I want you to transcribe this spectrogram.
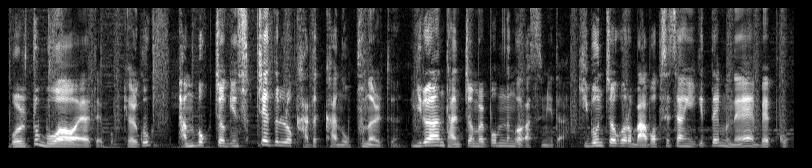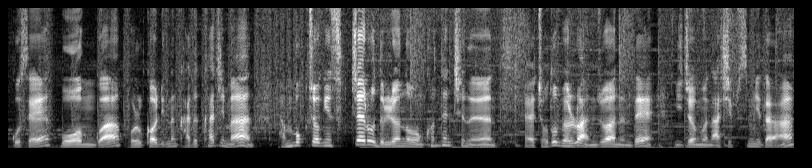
뭘 또 모아와야 되고 결국 반복적인 숙제들로 가득한 오픈월드 이러한 단점을 뽑는 것 같습니다. 기본적으로 마법 세상이기 때문에 맵 곳곳에 모험과 볼거리는 가득하지만 반복적인 숙제로 늘려놓은 컨텐츠는 예, 저도 별로 안 좋아하는데 이 점은 아쉽습니다.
